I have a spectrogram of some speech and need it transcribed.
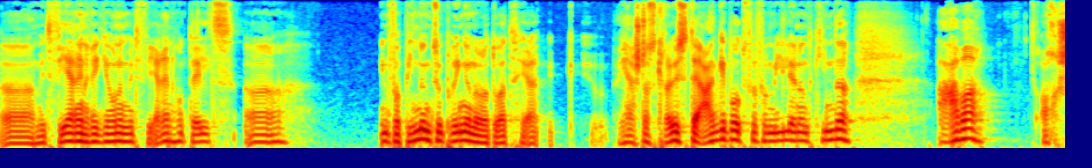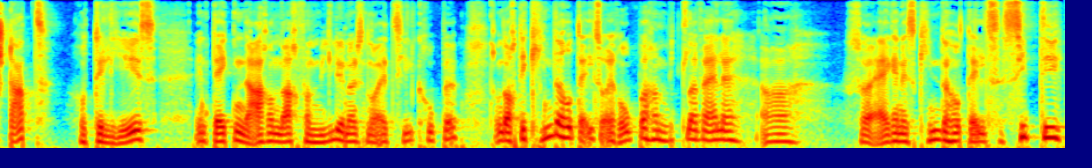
äh, mit Ferienregionen, mit Ferienhotels äh, in Verbindung zu bringen oder dort her, herrscht das größte Angebot für Familien und Kinder. Aber auch Stadthoteliers entdecken nach und nach Familien als neue Zielgruppe. Und auch die Kinderhotels Europa haben mittlerweile äh, so ein eigenes Kinderhotels City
